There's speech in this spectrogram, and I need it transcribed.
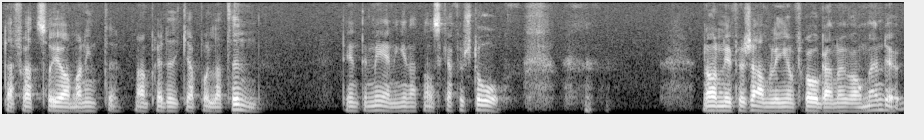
Därför att så gör man inte, man predikar på latin. Det är inte meningen att någon ska förstå någon i församlingen frågar någon gång, men du,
